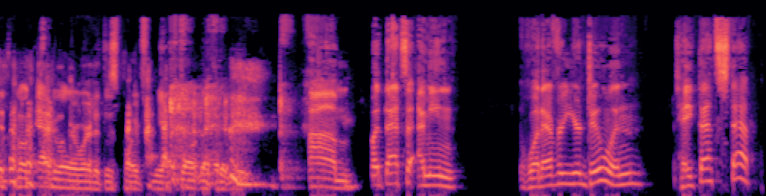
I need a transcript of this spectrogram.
it's a vocabulary word at this point for me. I don't know what it means. Um, but that's. I mean, whatever you're doing, take that step.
